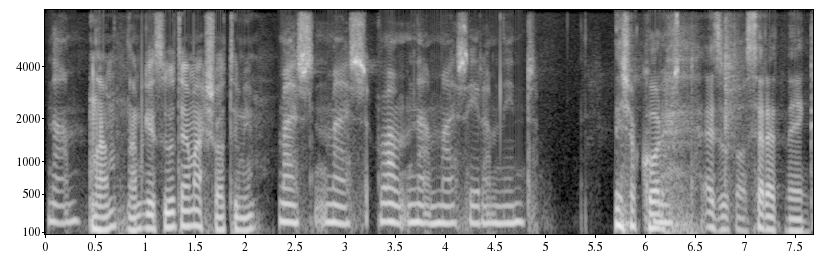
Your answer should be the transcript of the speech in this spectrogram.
Nem. Nem, nem készültél mással, Timi? Más, más, van, nem, más érem nincs. És akkor Most. ezúton szeretnénk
